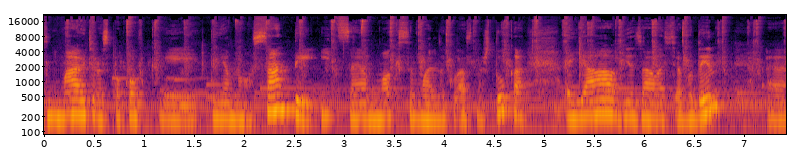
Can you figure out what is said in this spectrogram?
знімають розпаковки таємного Санти, і це максимально класна штука. Я в'язалася в один. Е,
